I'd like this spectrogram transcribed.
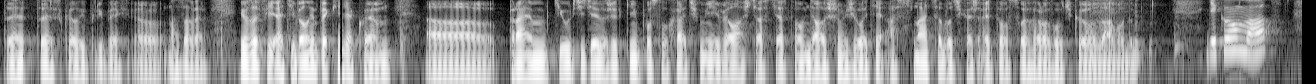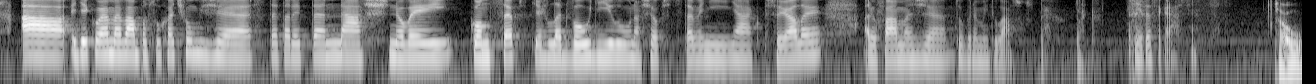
To je, to je skvelý príbeh uh, na záver. Jozefi, ja ti veľmi pekne ďakujem. Uh, prajem ti určite so všetkými poslucháčmi veľa šťastia v tvojom ďalšom živote a snáď sa dočkáš aj toho svojho rozlučkového závodu. Děkuji moc a děkujeme vám posluchačům, že jste tady ten náš nový koncept těchto dvou dílů našeho představení nějak přijali a doufáme, že to bude mít u vás úspěch. Tak. Mějte se krásně. Čau.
